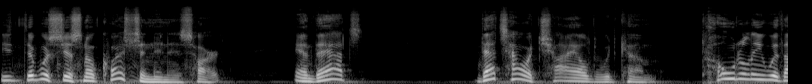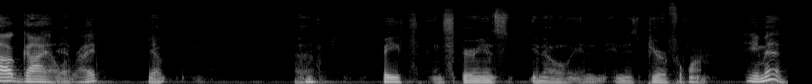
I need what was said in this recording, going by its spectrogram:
There was just no question in his heart. And that's that's how a child would come, totally without guile, Yeah. right? Yep. Uh, faith, experience, you know, in, in its pure form. Amen.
